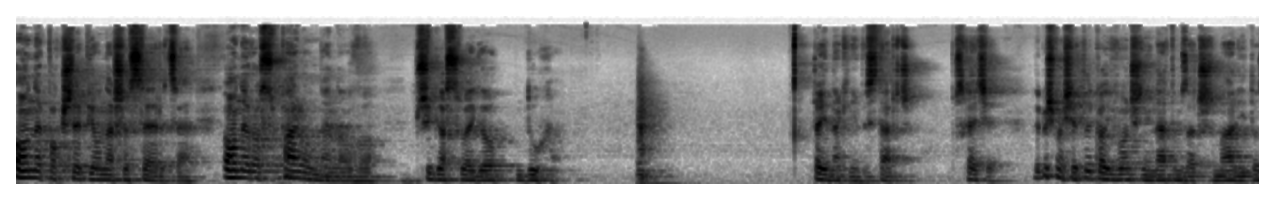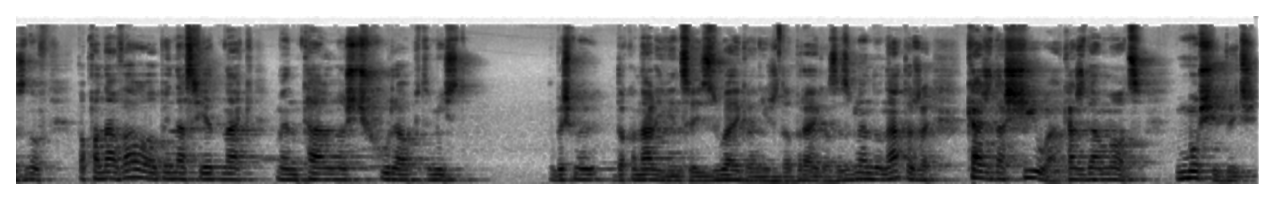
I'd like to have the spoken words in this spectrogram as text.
one pokrzepią nasze serca, one rozpalą na nowo przygasłego ducha. To jednak nie wystarczy. Słuchajcie, gdybyśmy się tylko i wyłącznie na tym zatrzymali, to znów opanowałaby nas jednak mentalność hura optymistów. Gdybyśmy dokonali więcej złego niż dobrego, ze względu na to, że każda siła, każda moc musi być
